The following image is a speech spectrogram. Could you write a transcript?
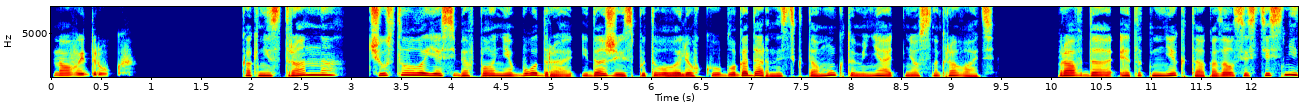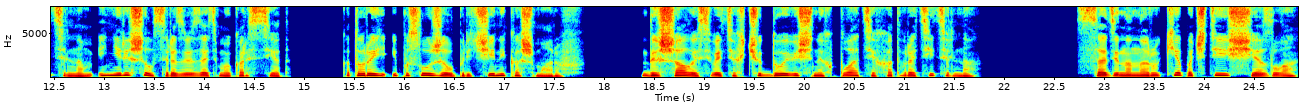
Новый друг. Как ни странно, чувствовала я себя вполне бодро и даже испытывала легкую благодарность к тому, кто меня отнес на кровать. Правда, этот некто оказался стеснительным и не решился развязать мой корсет, который и послужил причиной кошмаров. Дышалось в этих чудовищных платьях отвратительно. Ссадина на руке почти исчезла.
